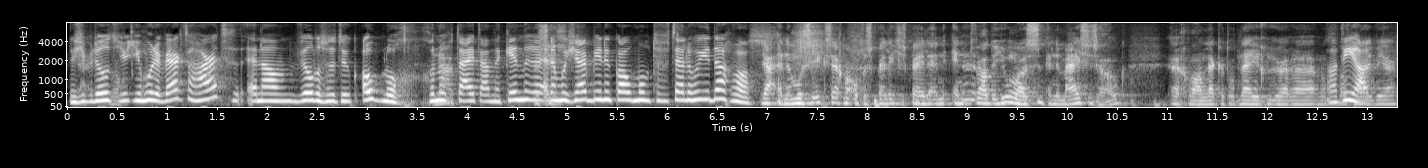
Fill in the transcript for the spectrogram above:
Dus je bedoelt, je, je moeder werkte hard en dan wilde ze natuurlijk ook nog genoeg Nou, tijd aan de kinderen. En dan moest jij binnenkomen om te vertellen hoe je dag was. Ja, en dan moest ik zeg maar of een spelletje spelen. En, en terwijl de jongens en de meisjes ook eh, gewoon lekker tot negen uur. eh want die, had, weer.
